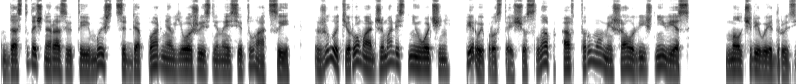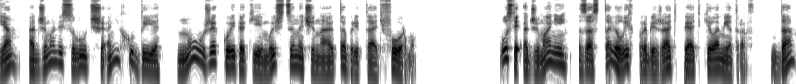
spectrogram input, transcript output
достаточно развитые мышцы для парня в его жизненной ситуации. Желудь и Рома отжимались не очень. Первый просто еще слаб, а второму мешал лишний вес. Молчаливые друзья отжимались лучше, они худые, но уже кое-какие мышцы начинают обретать форму. После отжиманий заставил их пробежать 5 километров. Да,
